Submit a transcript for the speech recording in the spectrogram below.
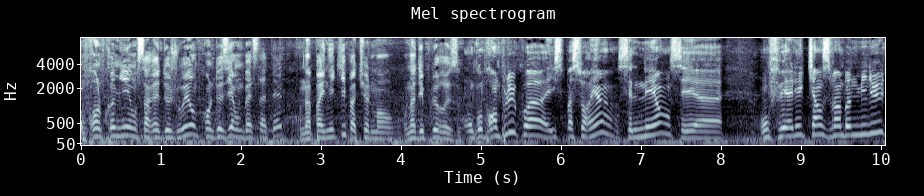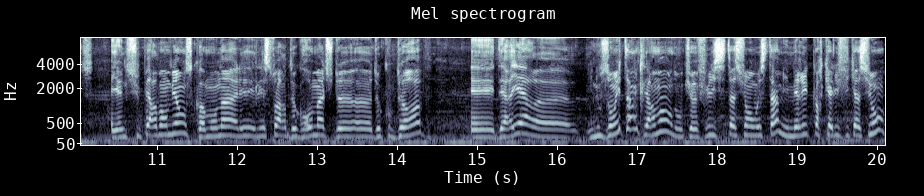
On prend le premier, on s'arrête de jouer, on prend le deuxième, on baisse la tête. On n'a pas une équipe actuellement, on a des pleureuses. On comprend plus quoi, il se passe rien, c'est le néant, c'est euh, on fait aller 15-20 bonnes minutes. Il y a une superbe ambiance comme on a l'histoire de gros matchs de, euh, de Coupe d'Europe. Et derrière, euh, ils nous ont éteints clairement. Donc félicitations à West Ham, ils méritent leur qualification.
